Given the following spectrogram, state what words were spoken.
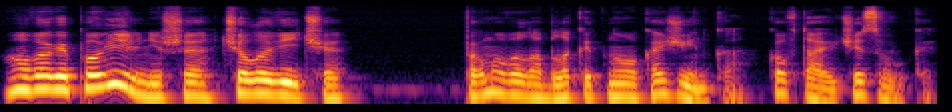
Говори повільніше, чоловіче, промовила блакитноока жінка, ковтаючи звуки.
